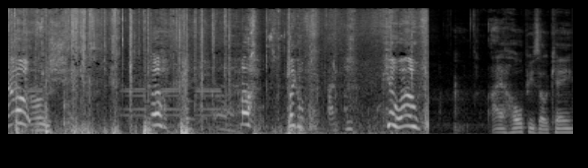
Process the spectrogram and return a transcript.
Help. Holy shit. Oh. Oh. Michael. Kill. Oh. I hope he's okay.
